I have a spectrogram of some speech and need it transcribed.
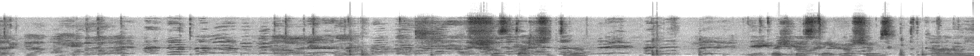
Jak klapki nie chcą dołać. Już wystarczy tyle. Wejdźmy z naszymi schodkami.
